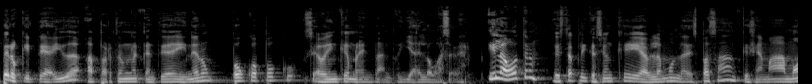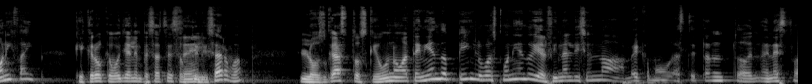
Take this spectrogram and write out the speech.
pero que te ayuda a apartar una cantidad de dinero. Poco a poco se va incrementando, ya lo vas a ver. Y la otra, esta aplicación que hablamos la vez pasada, que se llama Monify, que creo que vos ya la empezaste a utilizar, ¿va? Los gastos que uno va teniendo, ping, lo vas poniendo y al final dicen, no, ve cómo gasté tanto en, esto.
